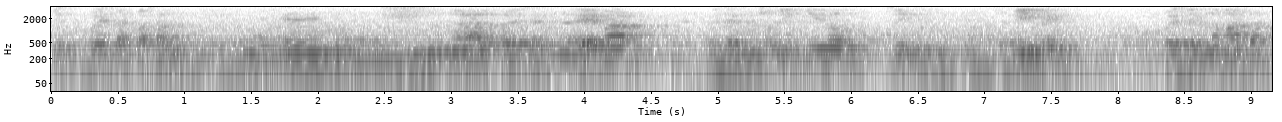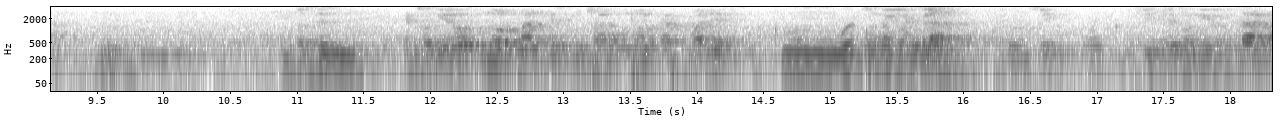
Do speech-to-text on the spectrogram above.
¿qué puede estar pasando? Una, puede ser un edema, puede ser mucho líquido, ¿sí? terrible, puede ser una masa. Entonces, el sonido normal que escucha uno acá, ¿cuál es? Como un hueco. Sonido claro. Sí. ¿sí? Hueco. Existe sonido claro,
